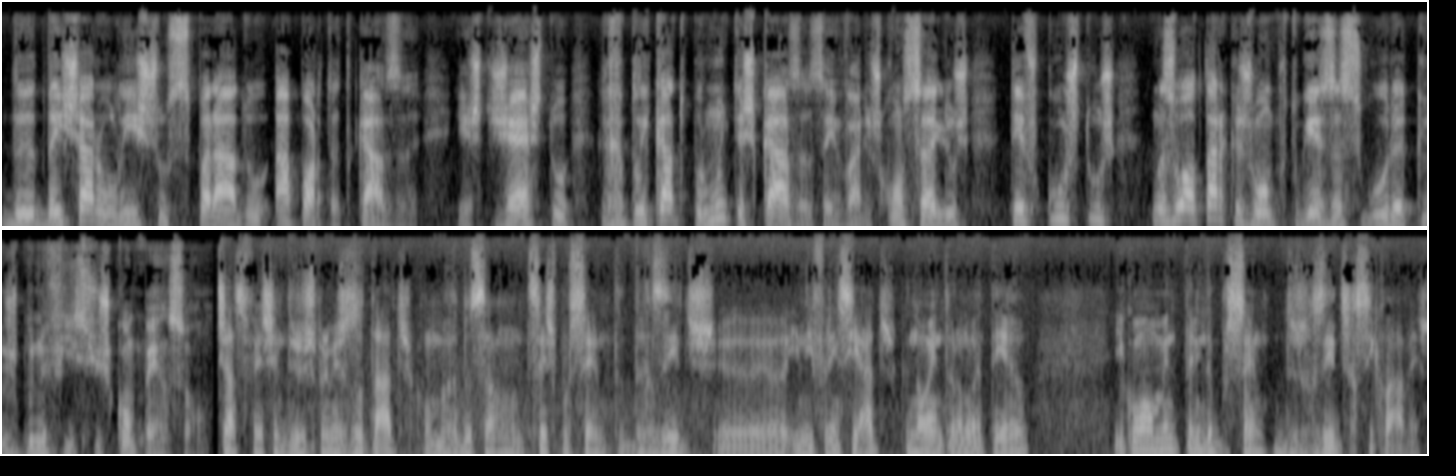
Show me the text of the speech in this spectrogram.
de deixar o lixo separado à porta de casa. Este gesto, replicado por muitas casas em vários conselhos, teve custos, mas o autarca João Português assegura que os benefícios compensam. Já se fez entre os primeiros resultados, com uma redução de 6% de resíduos uh, indiferenciados, que não entram no aterro, e com um aumento de 30% dos resíduos recicláveis.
